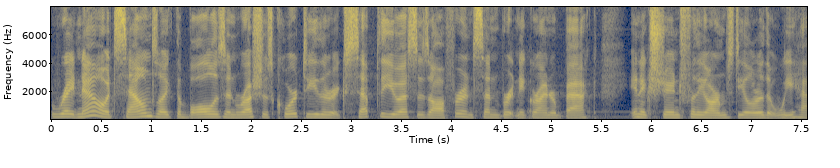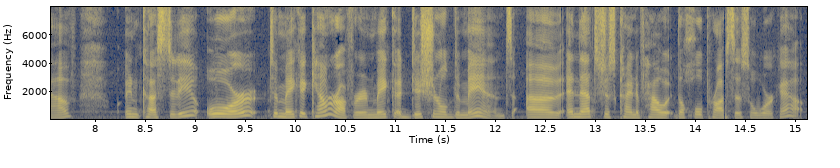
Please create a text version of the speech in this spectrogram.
right now it sounds like the ball is in Russia's court to either accept the US's offer and send Brittney Griner back in exchange for the arms dealer that we have in custody or to make a counteroffer and make additional demands. Uh, and that's just kind of how the whole process will work out.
